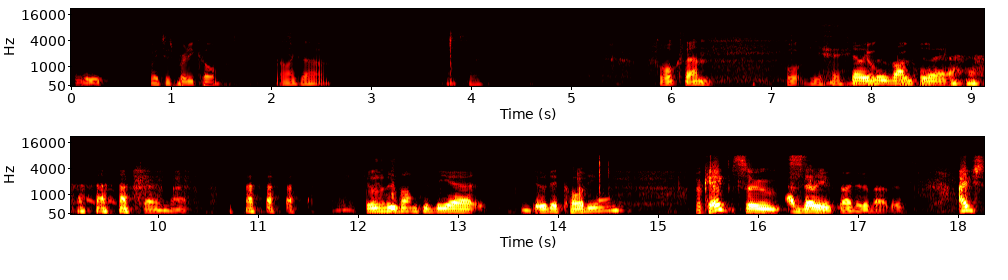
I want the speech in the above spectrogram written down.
Sweet. which is pretty cool. I like that. That's a fork them. fuck yeah. Shall we go, move on to it? the... Very nice. Shall we move on to the uh, Dodecaudion? Okay, so I'm very excited about this. I've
